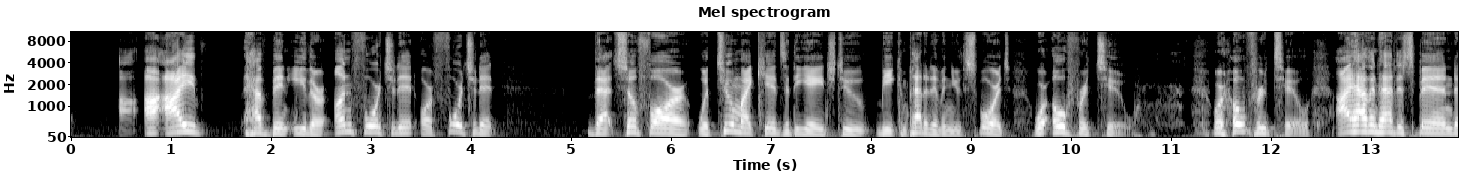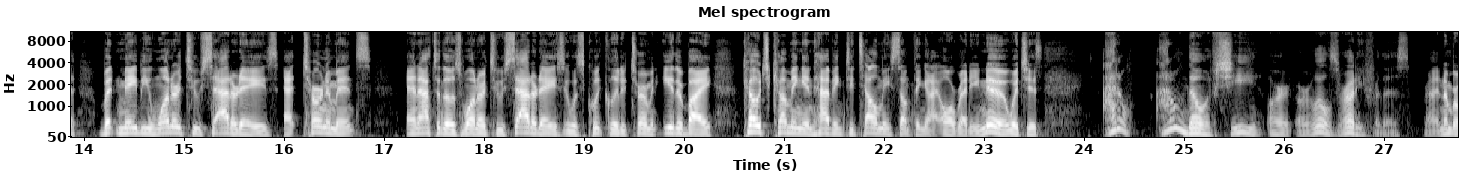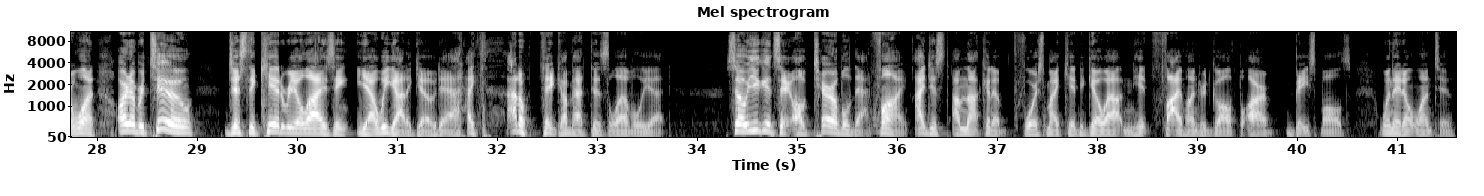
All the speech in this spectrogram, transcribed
I, I have been either unfortunate or fortunate that so far, with two of my kids at the age to be competitive in youth sports, we're 0 for 2. We're over 2. I haven't had to spend but maybe one or two Saturdays at tournaments. And after those one or two Saturdays, it was quickly determined either by coach coming and having to tell me something I already knew, which is, I don't, I don't know if she or, or Will's ready for this, right? Number one. Or number two, just the kid realizing, yeah, we got to go, Dad. I, I don't think I'm at this level yet. So you can say, "Oh, terrible dad." Fine. I just I'm not going to force my kid to go out and hit 500 golf or baseballs when they don't want to.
